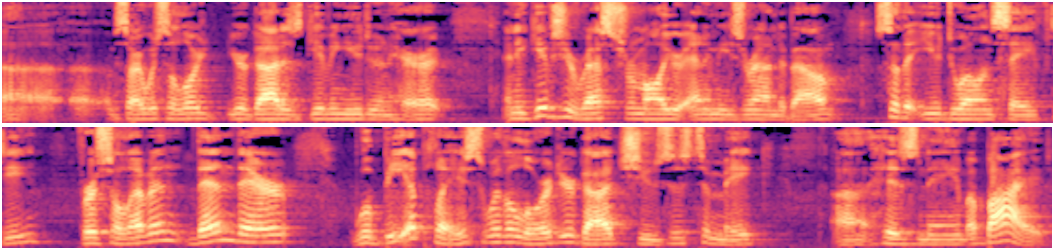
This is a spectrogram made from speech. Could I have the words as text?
uh, uh I'm sorry, which the Lord your God is giving you to inherit, and he gives you rest from all your enemies round about, so that you dwell in safety. Verse 11, then there will be a place where the Lord your God chooses to make uh, his name abide.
